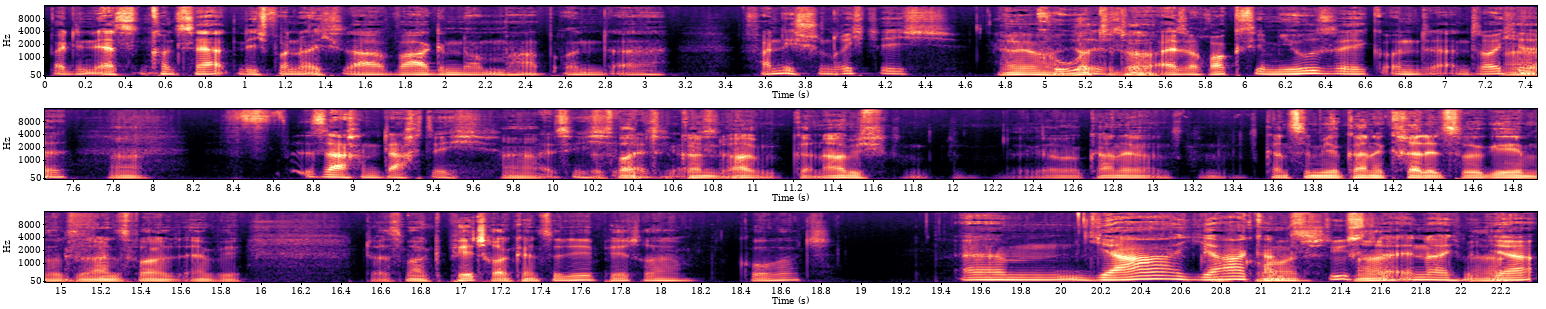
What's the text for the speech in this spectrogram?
bei den ersten Konzerten, die ich von euch sah, wahrgenommen habe. Und äh, fand ich schon richtig ja, ja, cool. So. Also Roxy Music und an solche ja, Sachen, dachte ich. Als ich, das war, als ich kann, hab, kann, hab ich keine, kannst du mir keine Credits für geben, sozusagen. Das war halt irgendwie, Da ist mal Petra, kennst du die? Petra Kovac? Ähm, ja, ja, Kovac, ganz düster ne? erinnere ich mich. Ja. Ja,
